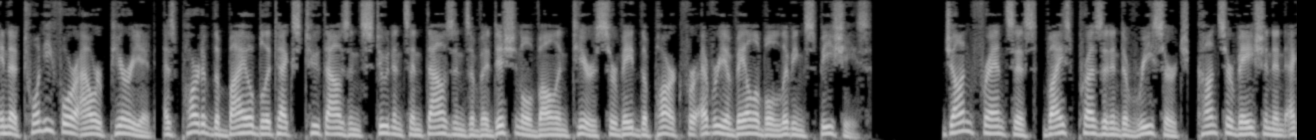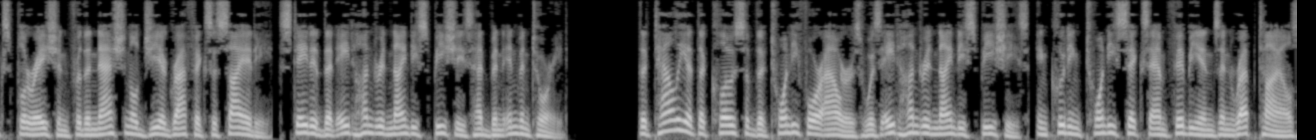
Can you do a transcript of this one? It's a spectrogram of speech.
In a 24-hour period, as part of the BioBlitz 2000 students and thousands of additional volunteers surveyed the park for every available living species. John Francis, Vice President of Research, Conservation and Exploration for the National Geographic Society, stated that 890 species had been inventoried. The tally at the close of the 24 hours was 890 species, including 26 amphibians and reptiles,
